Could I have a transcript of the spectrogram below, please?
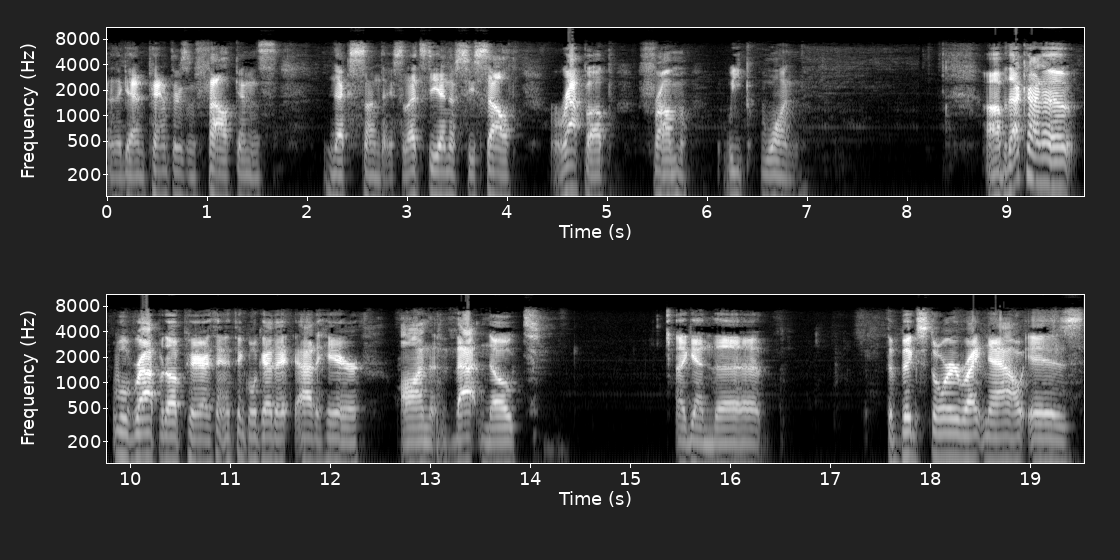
And again, Panthers and Falcons next Sunday. So that's the NFC South wrap up from week one. Uh, but that kind of will wrap it up here. I think I think we'll get it out of here on that note. Again, the the big story right now is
